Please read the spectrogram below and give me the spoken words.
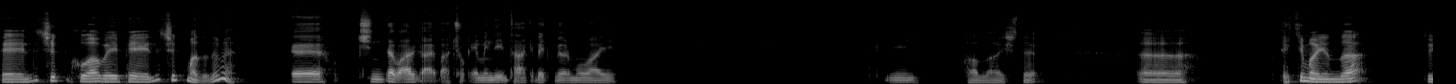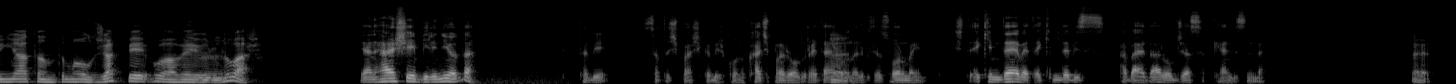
P50 çık Huawei P50 çıkmadı değil mi? Eee, Çin'de var galiba. Çok emin değilim. Takip etmiyorum Huawei'yi. Vallahi işte, eee, ekim ayında dünya tanıtımı olacak bir Huawei Hıı. ürünü var. Yani her şey biliniyor da tabii satış başka bir konu. Kaç para olur eder Evet. onları bize sormayın. İşte ekim'de evet ekim'de biz haberdar olacağız kendisinden. Evet.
